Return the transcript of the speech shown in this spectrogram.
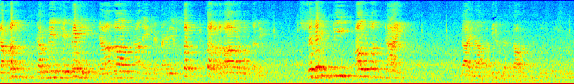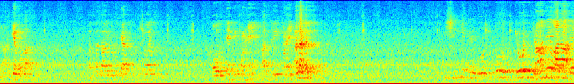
दफन करने से पहले, जनाजा उठाने से पहले सत्तर हज़ार मरतबे सेवेंटी थाउज़ेंड टाइम क्या समझ औरतें भी पढ़ें भी पढ़ें, अलग अलग। इसलिए मेरे दोस्तों, जो जाने वाला है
